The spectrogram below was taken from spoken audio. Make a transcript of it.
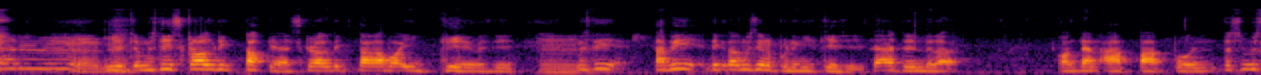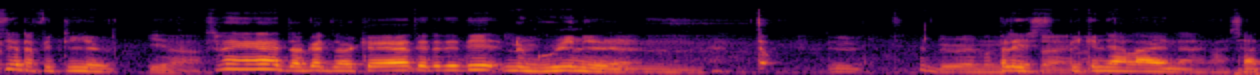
aduh, aduh. Iya, cuma mesti scroll TikTok ya, scroll TikTok apa IG mesti. Hmm. Mesti tapi TikTok mesti lebih IG sih. Kayak ada yang konten apa pun, terus mesti ada video. iya Sret, joget-joget, titik-titik nungguin ya. Cuk. aduh emang Please bikin emang. yang lain lah, bangsat.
